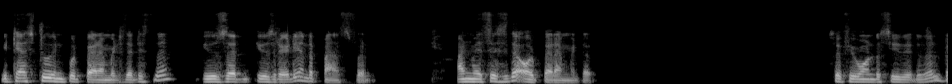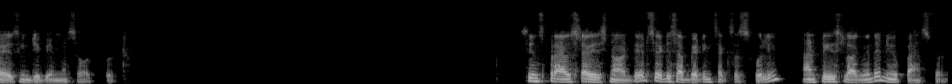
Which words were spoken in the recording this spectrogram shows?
It has two input parameters. That is the user user ID and the password. And message is the out parameter. So if you want to see the result by using DBMS output. Since private is not there, so it is updating successfully and please log in with the new password.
